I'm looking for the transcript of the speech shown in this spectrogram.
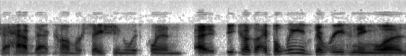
to have that conversation with Quin uh, because I believe the reasoning was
